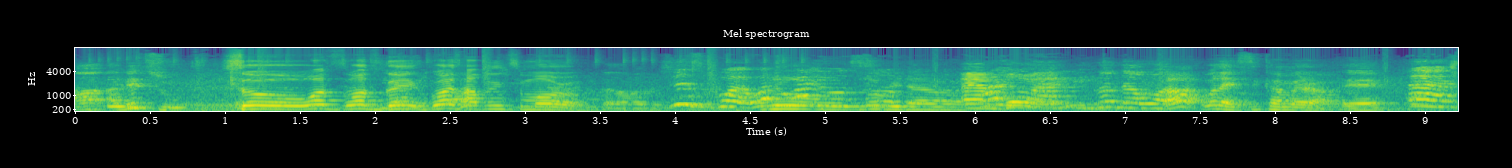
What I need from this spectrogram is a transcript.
Ah, I did two. So what's what's going what's happening tomorrow? Look at our person. This boy, what No, why you so? no that one. I am going. Not that one. Ah, when I see camera, eh, Eh,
